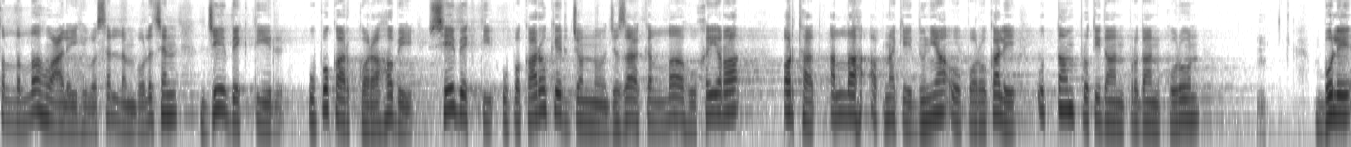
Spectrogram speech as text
সাল্লাহ আলহি ওয়াসাল্লাম বলেছেন, যে ব্যক্তির উপকার করা হবে, সে ব্যক্তি উপকারকের জন্য জজাকাল্লাহু খৈরা অর্থাৎ আল্লাহ আপনাকে দুনিয়া ও পরকালে উত্তম প্রতিদান প্রদান করুন বলে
